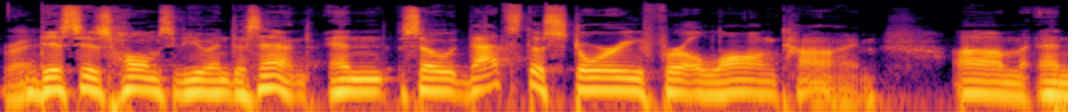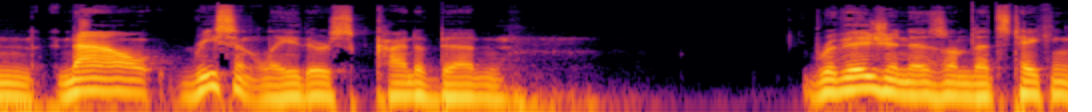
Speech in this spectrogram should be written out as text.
right? this is Holmes' view in dissent. And so that's the story for a long time. Um, and now, recently, there's kind of been revisionism that's taking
